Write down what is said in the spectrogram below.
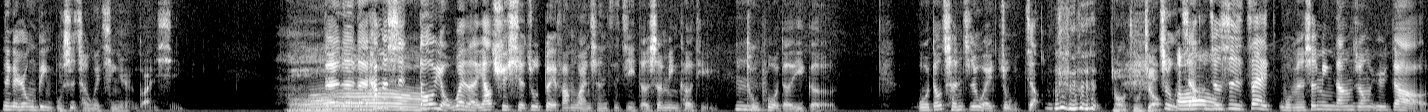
那个任务并不是成为亲人关系。哦，对对对，他们是都有为了要去协助对方完成自己的生命课题突破的一个，我都称之为助教。哦，助教，助教就是在我们生命当中遇到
